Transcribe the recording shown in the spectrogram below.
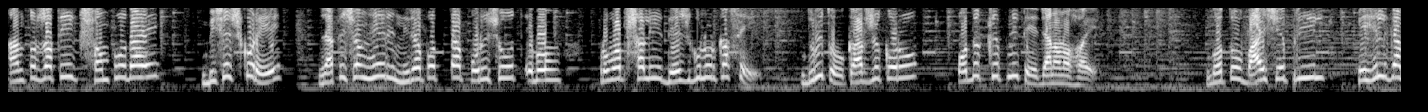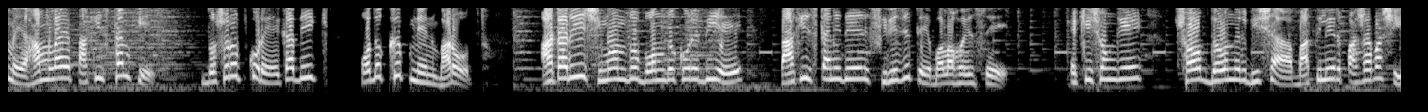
আন্তর্জাতিক সম্প্রদায়, বিশেষ করে জাতিসংঘের নিরাপত্তা পরিষদ এবং প্রভাবশালী দেশগুলোর কাছে দ্রুত কার্যকর পদক্ষেপ নিতে জানানো হয়। গত বাইশ এপ্রিল পেহেলগামে হামলায় পাকিস্তানকে দোষারোপ করে একাধিক পদক্ষেপ নেন ভারত। আটারি সীমান্ত বন্ধ করে দিয়ে পাকিস্তানিদের ফিরে যেতে বলা হয়েছে। একই সঙ্গে সব ধরনের ভিসা বাতিলের পাশাপাশি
